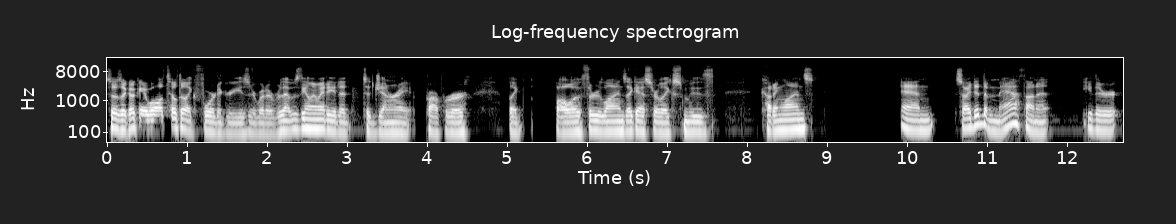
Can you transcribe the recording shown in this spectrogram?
So I was like, okay, well I'll tilt it like four degrees or whatever. That was the only way to it to generate proper like follow through lines, I guess, or like smooth cutting lines. And so I did the math on it. Either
